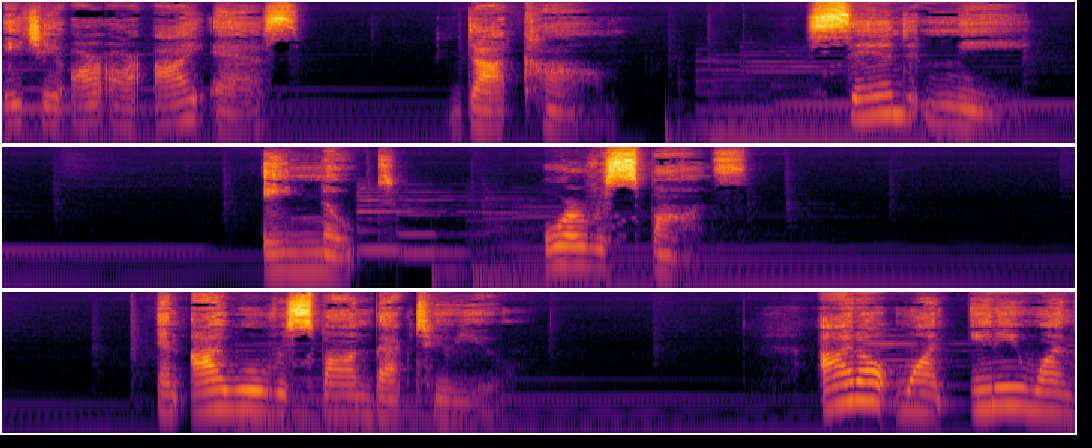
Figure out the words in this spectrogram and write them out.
H A R R I S dot com. Send me a note or a response and I will respond back to you. I don't want anyone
